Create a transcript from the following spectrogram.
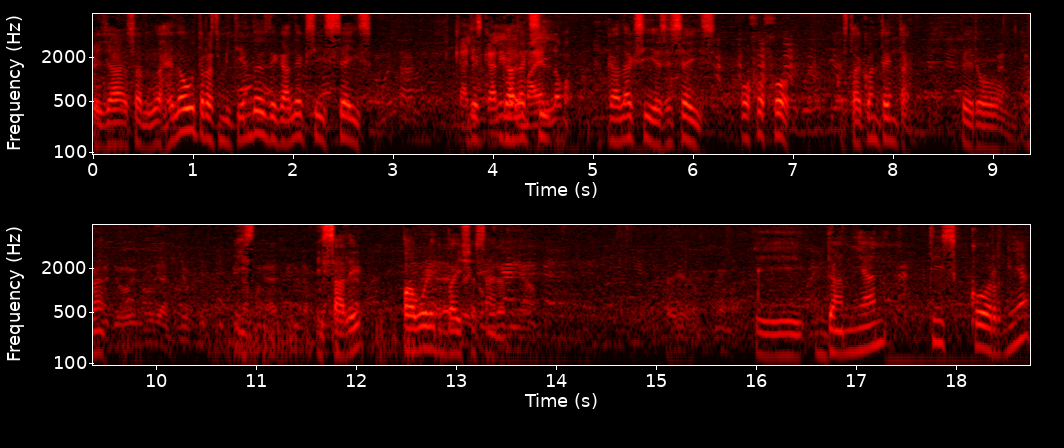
ella saluda Hello, transmitiendo desde Galaxy 6. Cali es Cali, Galaxy, Loma. Galaxy S6. Ojo, ojo, está contenta. Pero, bueno. Y, y sale Powered by Shazam. Y Damián Tiscornia,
